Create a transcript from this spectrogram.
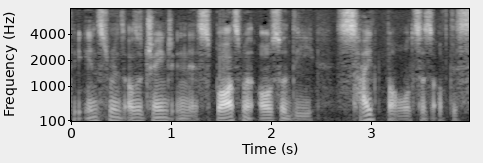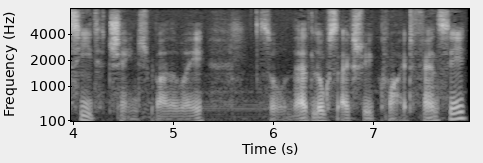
The instruments also change in the sports mode. Also, the side bolsters of the seat changed, by the way. So that looks actually quite fancy.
